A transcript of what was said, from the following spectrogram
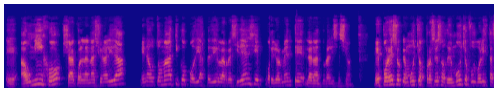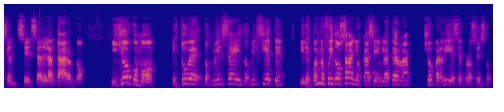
eh, a un hijo ya con la nacionalidad, en automático podías pedir la residencia y posteriormente la naturalización. Es por eso que muchos procesos de muchos futbolistas se, se adelantaron, ¿no? Y yo como estuve 2006, 2007 y después me fui dos años casi a Inglaterra, yo perdí ese proceso.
